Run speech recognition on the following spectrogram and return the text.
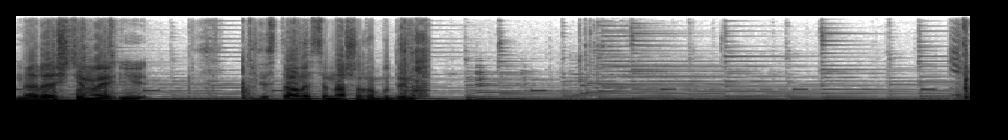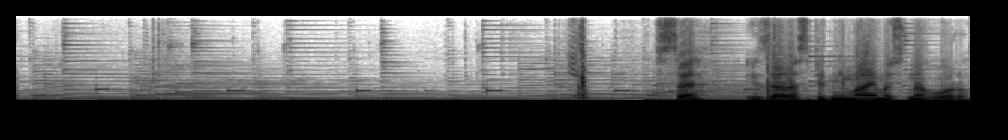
Нарешті ми і дісталися нашого будинку. Все, і зараз піднімаємось нагору.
